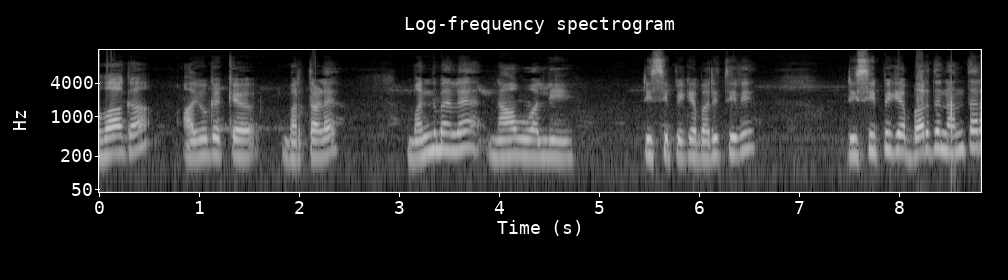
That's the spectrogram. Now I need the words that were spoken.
ಅವಾಗ ಆಯೋಗಕ್ಕೆ ಬರ್ತಾಳೆ. ಬಂದ ಮೇಲೆ ನಾವು ಅಲ್ಲಿ ಡಿ ಸಿ ಪಿಗೆ ಬರಿತೀವಿ. ಡಿ ಸಿ ಪಿಗೆ ಬರೆದ ನಂತರ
